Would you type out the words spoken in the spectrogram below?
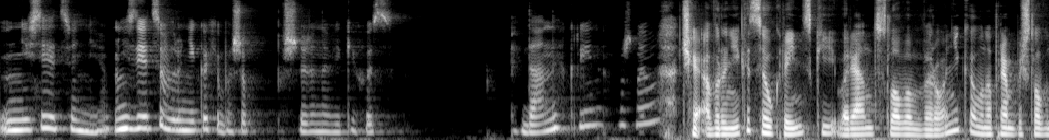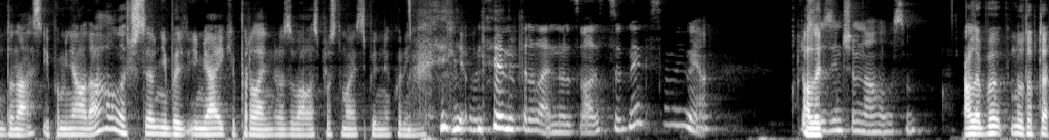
Мені здається, ні. Мені здається, Вероніка хіба що поширена в якихось південних країнах, можливо. Чекай, а Вероніка це український варіант слова Вероніка, воно прямо пішло до нас і поміняло наголос, чи це ніби ім'я, яке паралельно розвивалось, просто мають спільне коріння? Ні, вони не паралельно розвивалися. Це одне й те саме ім'я. Просто Але- з іншим наголосом. Але ну тобто,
